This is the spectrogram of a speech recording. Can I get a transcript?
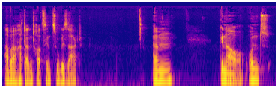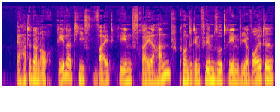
aber hat dann trotzdem zugesagt. Ähm, genau, und er hatte dann auch relativ weitgehend freie Hand, konnte den Film so drehen, wie er wollte,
